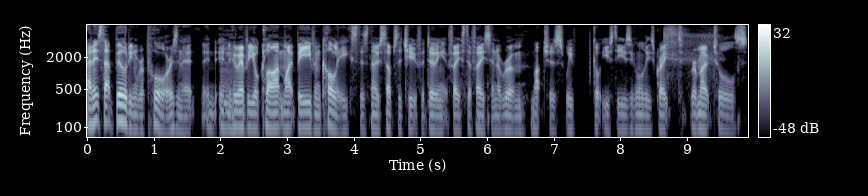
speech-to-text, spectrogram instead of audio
And it's that building rapport, isn't it? In, in mm. whoever your client might be, even colleagues. There's no substitute for doing it face to face in a room, much as we've got used to using all these great remote tools.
